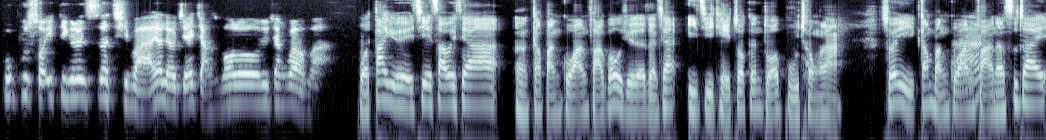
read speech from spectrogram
不不说一定认识，起码要了解讲什么咯，就这样吧嘛。我大约介绍一下呃港版国安法，过后我觉得等下一级可以做更多补充啦。所以，港版国安法呢是在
